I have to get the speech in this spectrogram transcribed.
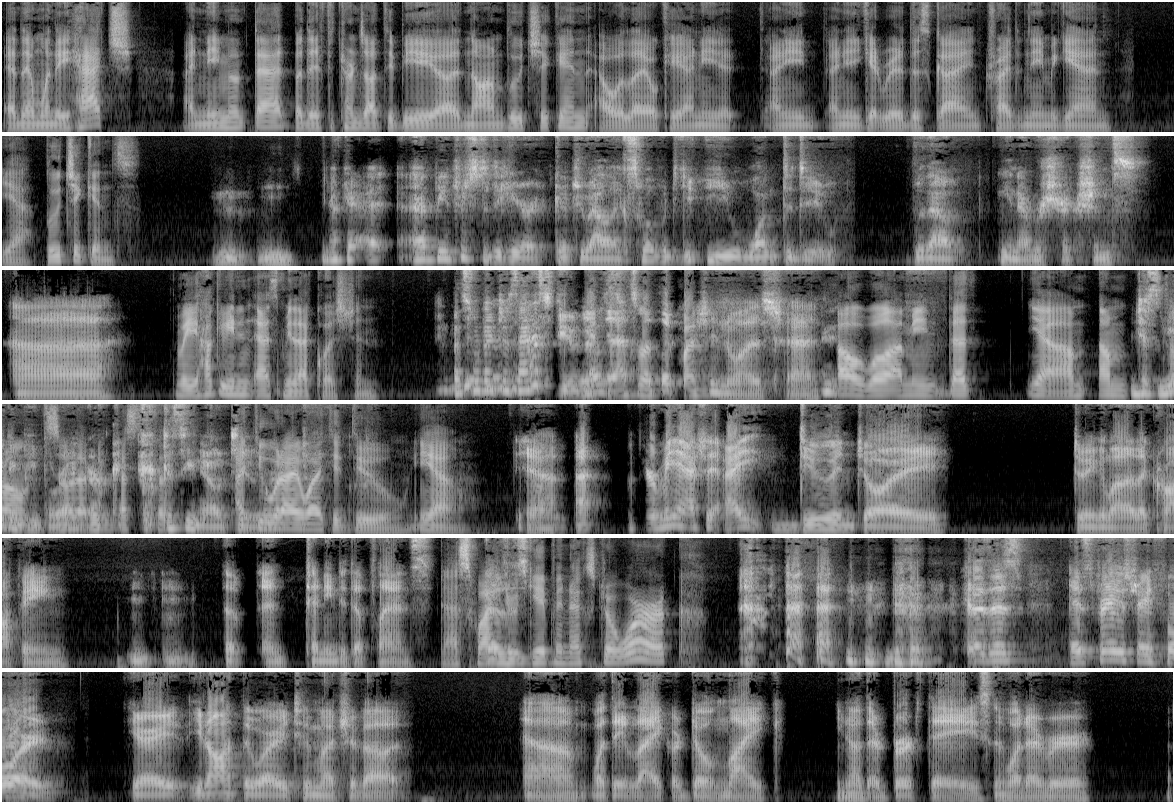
And then when they hatch, I name them that. But if it turns out to be a non-blue chicken, I would like, okay, I need it. I need I need to get rid of this guy and try the name again. Yeah, blue chickens. Mm-mm. Okay, I, I'd be interested to hear. Go to Alex. What would you, you want to do without you know restrictions? Uh, Wait, how come you didn't ask me that question? That's what I just asked you. That yeah, was- that's what the question was, Chad. Oh well, I mean that. Yeah, I'm I'm just meeting people, so right? that- Or that's- c- that's- casino too. I do what I like to do. Yeah. Yeah. I, for me, actually, I do enjoy doing a lot of the cropping Mm-mm. the- and tending to the plants. That's why you're it's- given extra work. Because it's it's pretty straightforward, right? You don't have to worry too much about um, what they like or don't like. You know, their birthdays and whatever,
